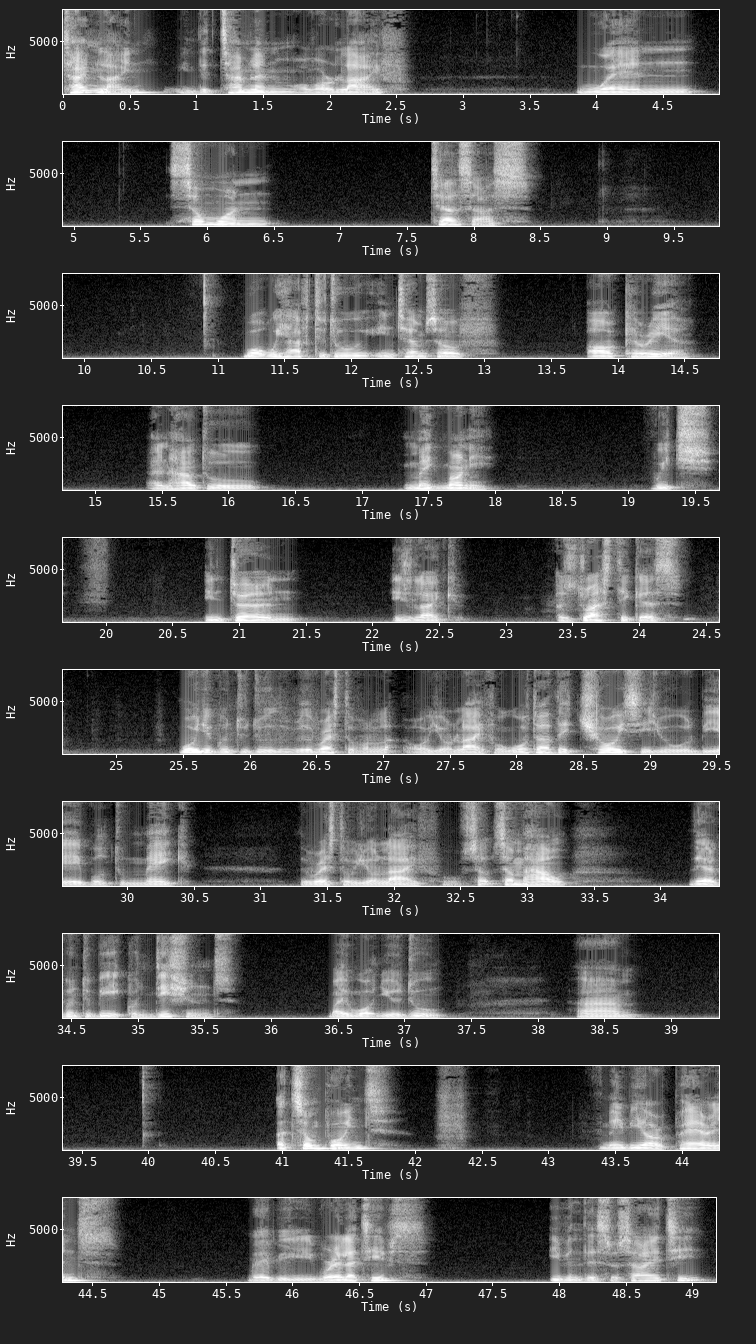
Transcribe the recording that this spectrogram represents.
timeline, in the timeline of our life, when someone tells us what we have to do in terms of our career and how to make money, which in turn is like as drastic as what you're going to do the rest of, of your life, or what are the choices you will be able to make the rest of your life. So somehow they are going to be conditioned by what you do. Um, at some point, maybe our parents, maybe relatives, even the society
